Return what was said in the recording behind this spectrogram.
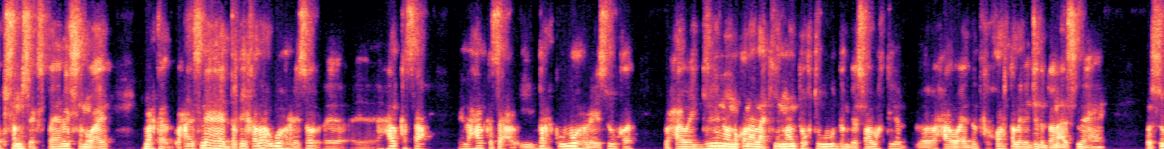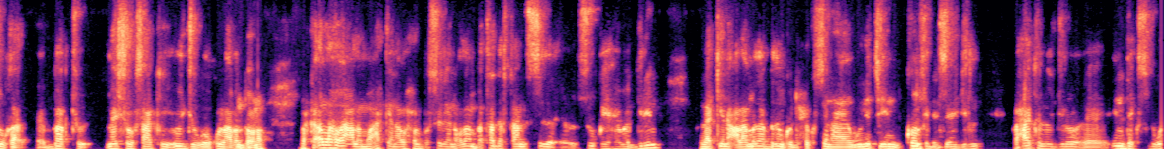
options expiration waaye. Marka waxaan is leeyahay daqiiqadaha ugu horreyso halka saac ilaa halka saac iyo barka ugu horreeya suuqa waxa waaye green oo noqona laakiin maanta waqtiga ugu dambeyso waqtiga waxa dadka qoorta laga jiri doonaa is leeyahay suuqa back to meeshuu saakii uu joogo uu ku laaban doono. Marka allahu aclam waa arkaynaa wax walba siday noqdaan but haddartan sida suuqa yahay waa green laakiin calaamadaha badankood waxay kusinayaan weliti in confidence ay jirin waxaa kaloo jiro index lagu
